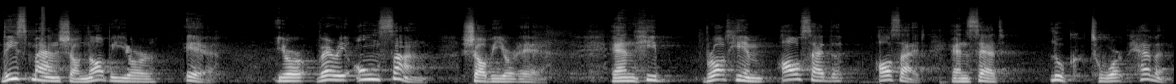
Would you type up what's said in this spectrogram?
This man shall not be your heir, your very own son shall be your heir. And he brought him outside, the, outside and said, Look toward heaven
